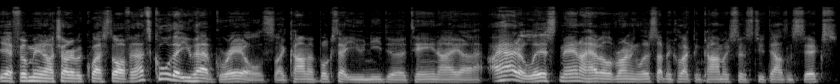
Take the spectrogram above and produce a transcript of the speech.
Yeah, fill me in. I'll try to request off. And that's cool that you have grails, like comic books that you need to attain. I uh, I had a list, man. I have a running list. I've been collecting comics since 2006.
